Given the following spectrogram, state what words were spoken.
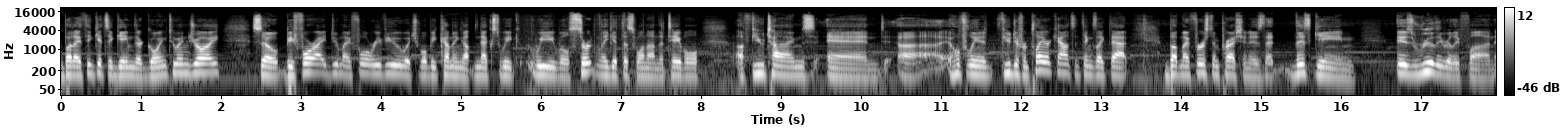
but I think it's a game they're going to enjoy. So before I do my full review, which will be coming up next week, we will certainly get this one on the table a few times and uh, hopefully in a few different player counts and things like that. But my first impression is that this game is really, really fun.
